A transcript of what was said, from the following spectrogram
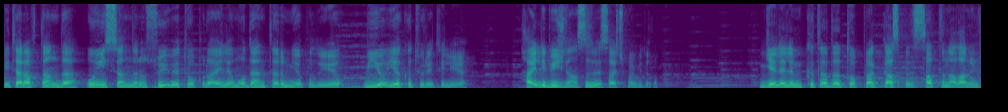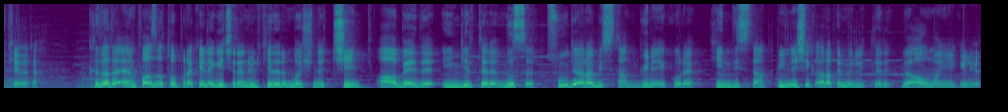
bir taraftan da o insanların suyu ve toprağıyla modern tarım yapılıyor, biyo yakıt üretiliyor. Hayli vicdansız ve saçma bir durum. Gelelim kıtada toprak gasp satın alan ülkelere. Kıtada en fazla toprak ele geçiren ülkelerin başına Çin, ABD, İngiltere, Mısır, Suudi Arabistan, Güney Kore, Hindistan, Birleşik Arap Emirlikleri ve Almanya geliyor.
